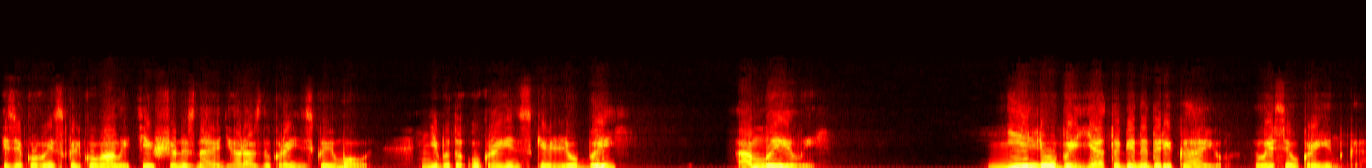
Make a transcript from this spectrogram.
із якого і скалькували ті, що не знають гаразд української мови, нібито український любий, а милий. Ні, любий, я тобі не дорікаю, Леся Українка.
